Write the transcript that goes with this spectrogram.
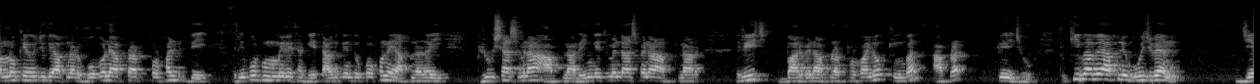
অন্য কেউ যদি আপনার গোপনে আপনার প্রোফাইলটিতে রিপোর্ট মেরে থাকে, তাহলে কিন্তু কখনোই আপনার এই ভিউস আসবে না, আপনার এঙ্গেজমেন্ট আসবে না, আপনার রিচ বাড়বে না, আপনার প্রোফাইল হোক কিংবা আপনার পেজ হোক। তো কীভাবে আপনি বুঝবেন যে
